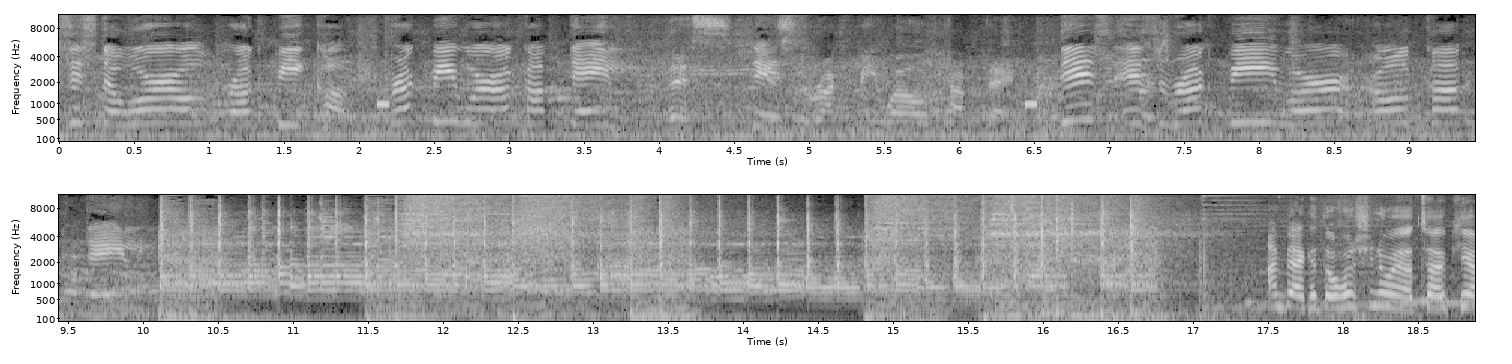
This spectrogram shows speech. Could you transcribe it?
This is the World Rugby Cup. Rugby World Cup Daily. This, This. is the Rugby World Cup Day. This is Rugby World Cup Daily. I'm back at the Hoshinoya Tokyo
